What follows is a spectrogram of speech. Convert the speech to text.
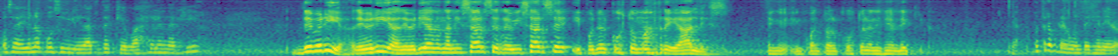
O sea, ¿hay una posibilidad de que baje la energía? Debería, debería, deberían analizarse, revisarse y poner costos más reales en, cuanto al costo de la energía eléctrica. Ya. Otra pregunta, ingeniero.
